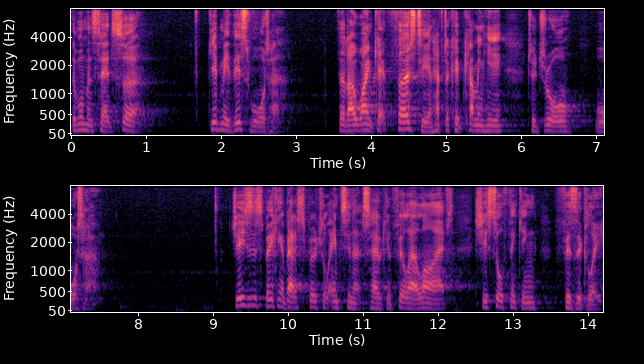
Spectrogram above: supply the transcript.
The woman said, Sir, give me this water that I won't get thirsty and have to keep coming here to draw water. Jesus is speaking about a spiritual emptiness, how we can fill our lives. She's still thinking physically.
